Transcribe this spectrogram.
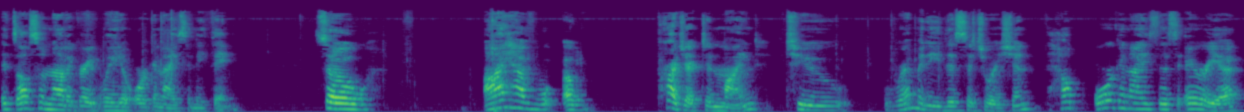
it's also not a great way to organize anything. So I have a project in mind to remedy this situation, help organize this area,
